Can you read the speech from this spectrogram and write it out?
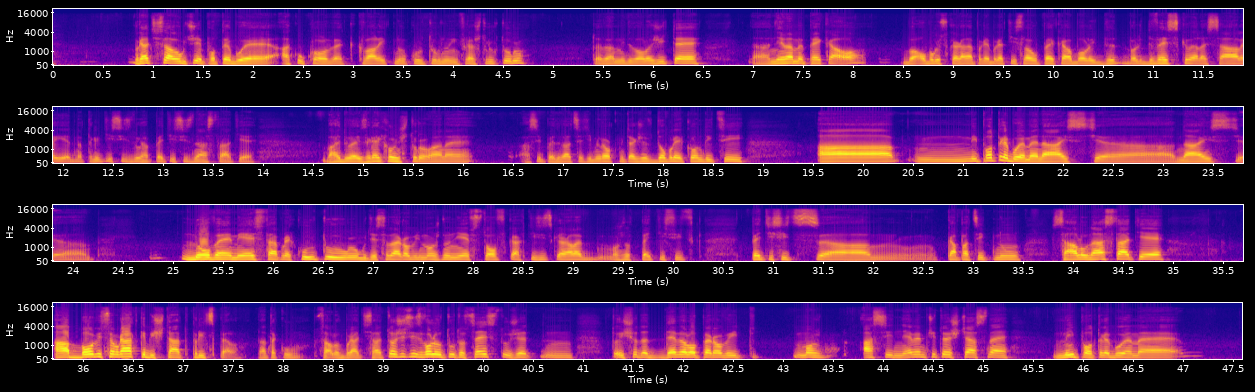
Bratislava určite potrebuje akúkoľvek kvalitnú kultúrnu infraštruktúru. To je veľmi dôležité. Nemáme PKO. Bola obrovská rada pre Bratislavu. PKO boli, boli dve skvelé sály. Jedna 3000, druhá 5000 na státe. By the way, zrekonštruované asi pred 20 rokmi, takže v dobrej kondícii. A my potrebujeme nájsť, e, nájsť e, nové miesta pre kultúru, kde sa dá robiť možno nie v stovkách, tisíckach, ale možno v 5000 5000 ehm, kapacitnú sálu na státe. A bol by som rád, keby štát prispel na takú sálu v Bratislave. To, že si zvolil túto cestu, že mm, to išlo dať developerovi, asi neviem, či to je šťastné. My potrebujeme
